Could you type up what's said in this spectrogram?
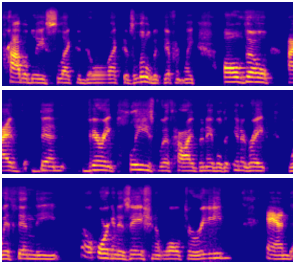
probably selected the electives a little bit differently. Although I've been very pleased with how I've been able to integrate within the uh, organization at Walter Reed. And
